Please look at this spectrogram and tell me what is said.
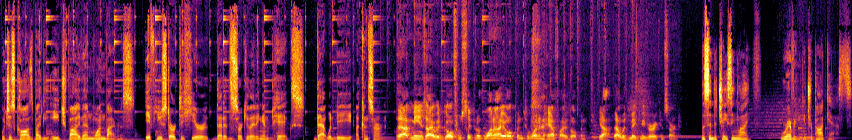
which is caused by the H5N1 virus. If you oh. start to hear that it's circulating in pigs, that would be a concern. That means I would go from sleeping with one eye open to one and a half eyes open. Yeah, that would make me very concerned. Listen to Chasing Life wherever you get your podcasts.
